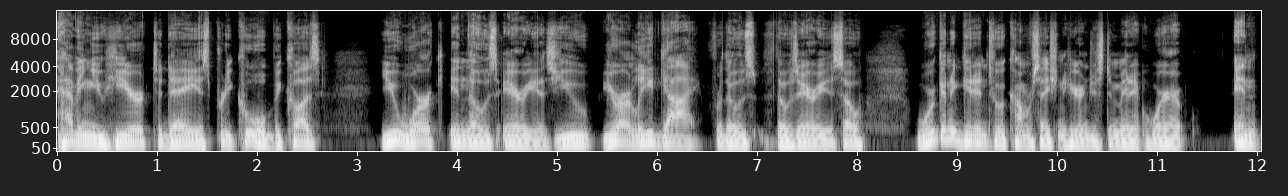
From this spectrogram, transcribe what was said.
having you here today is pretty cool because you work in those areas. You you're our lead guy for those those areas. So we're going to get into a conversation here in just a minute where and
